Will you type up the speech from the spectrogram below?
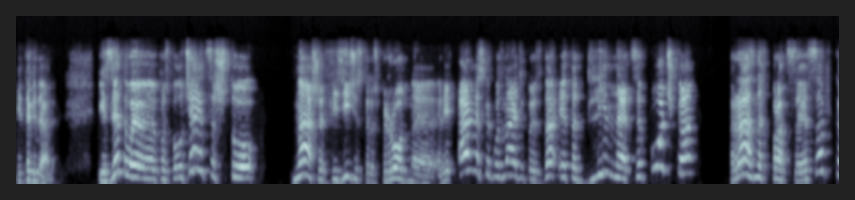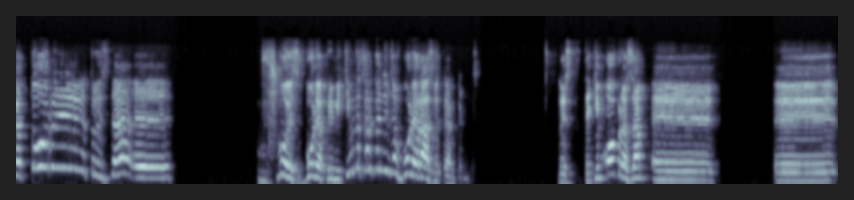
и так далее. Из этого получается, что наша физическая, то есть природная реальность, как вы знаете, то есть, да, это длинная цепочка разных процессов, которые, то есть, да, э, шло из более примитивных организмов в более развитый организм. То есть, таким образом, э, э,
